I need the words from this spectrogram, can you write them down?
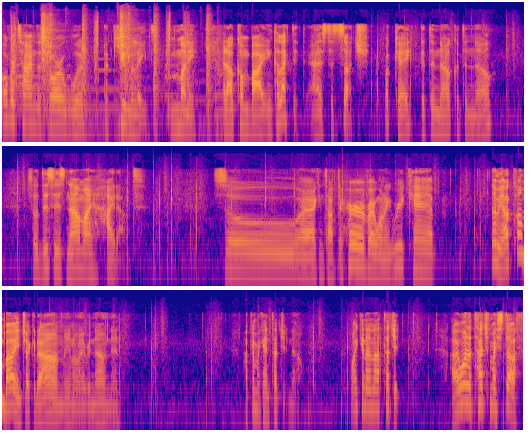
over time, the store would accumulate money, and I'll come by and collect it as to such. Okay, good to know, good to know. So this is now my hideout. So I can talk to her if I want to recap. I mean, I'll come by and check it out, you know, every now and then. How come I can't touch it now? Why can I not touch it? I want to touch my stuff.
